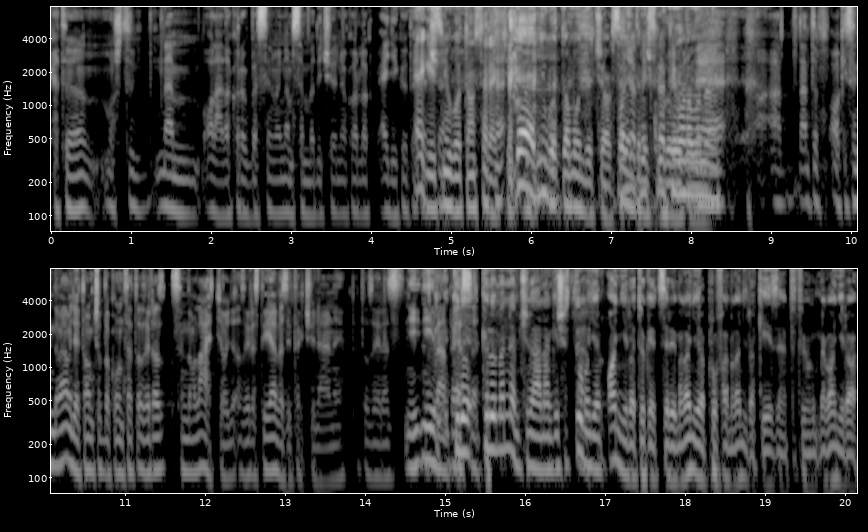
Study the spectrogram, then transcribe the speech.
hát most nem alá akarok beszélni, meg nem szembe dicsérni akarlak egyik ötöket Egész sem. nyugodtan szeretjük. De nyugodtan mondja csak, szerintem is kurva? De hát, nem tudom, aki szerintem elmegy egy tankcsapda koncert, azért az, szerintem látja, hogy azért ezt élvezitek csinálni. Tehát azért ez ny- nyilván persze. Külön, különben nem csinálnánk, és ezt tudom, hogy ilyen annyira tök egyszerű, meg annyira profán, meg annyira kézen, meg, annyira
